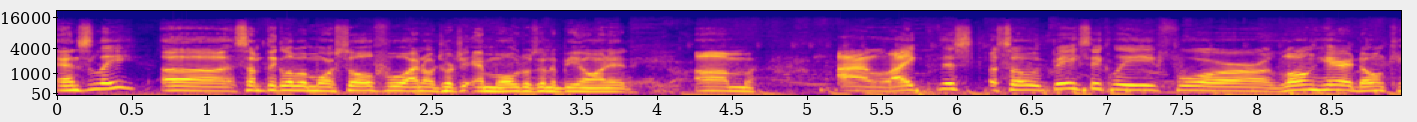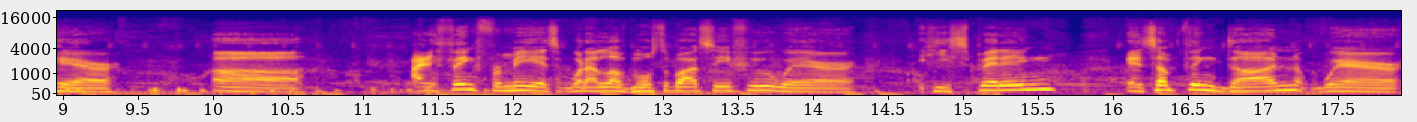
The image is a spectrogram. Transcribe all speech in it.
Ensley. Uh, something a little bit more soulful. I know Georgia Anne Muldrow's gonna be on it. Um, I like this. So basically, for long hair, don't care. Uh, I think for me, it's what I love most about Siifu, where he's spitting. It's something done where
